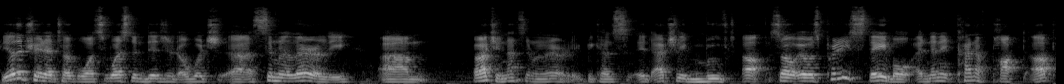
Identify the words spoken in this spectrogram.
the other trade I took was Western Digital which uh, similarly um, well, actually not similarly because it actually moved up. So it was pretty stable and then it kind of popped up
